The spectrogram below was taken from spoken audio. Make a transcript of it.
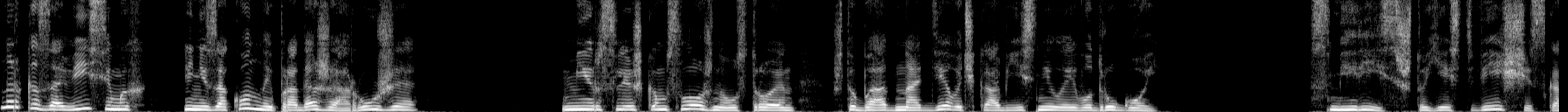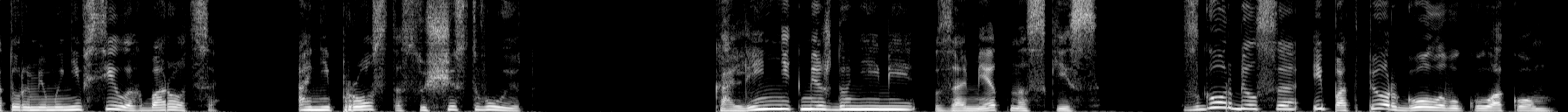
наркозависимых и незаконной продажи оружия. Мир слишком сложно устроен, чтобы одна девочка объяснила его другой. Смирись, что есть вещи, с которыми мы не в силах бороться. Они просто существуют. Коленник между ними заметно скис. Сгорбился и подпер голову кулаком.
